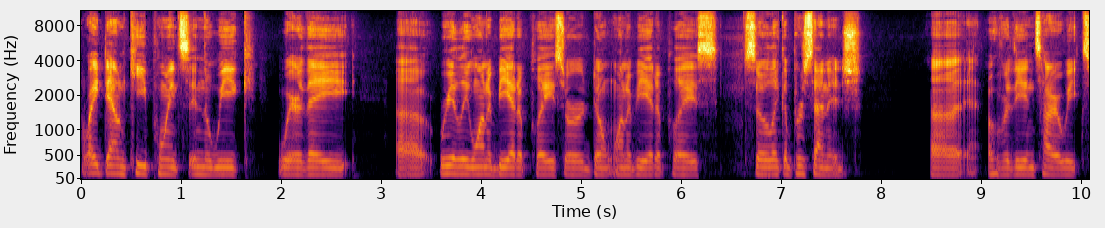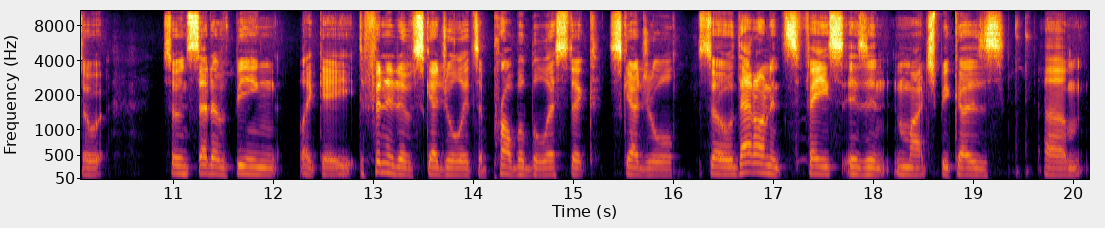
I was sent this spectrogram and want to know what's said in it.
write down key points in the week where they uh, really want to be at a place or don't want to be at a place. So like a percentage uh, over the entire week. So so instead of being like a definitive schedule, it's a probabilistic schedule. So that on its face isn't much because um,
